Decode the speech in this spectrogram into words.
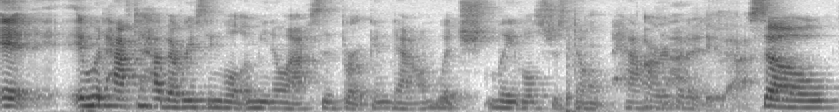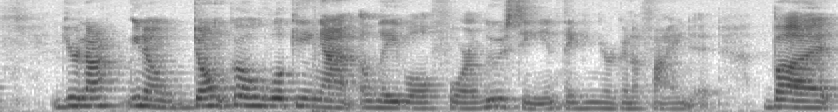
it it would have to have every single amino acid broken down, which labels just don't have Aren't that. gonna do that. So you're not, you know, don't go looking at a label for leucine thinking you're gonna find it. But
